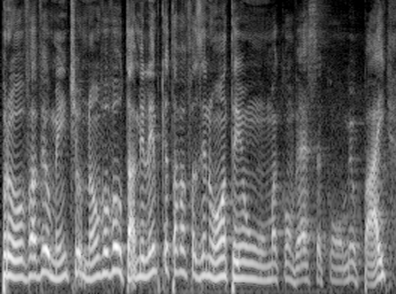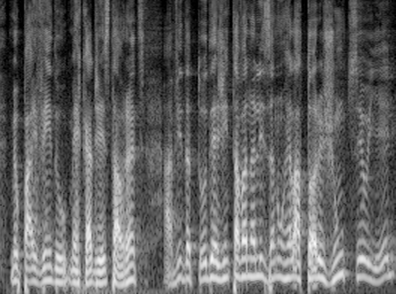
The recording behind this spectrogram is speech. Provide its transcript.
provavelmente eu não vou voltar. Me lembro que eu estava fazendo ontem um, uma conversa com o meu pai. Meu pai vem do mercado de restaurantes a vida toda e a gente estava analisando um relatório juntos, eu e ele,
